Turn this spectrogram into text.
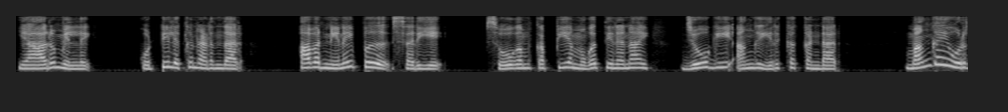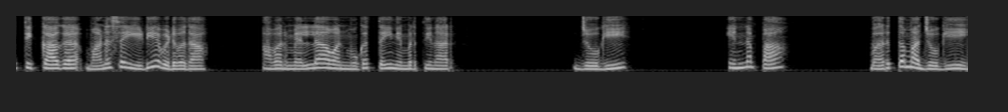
யாரும் இல்லை. கொட்டிலுக்கு நடந்தார். அவர் நினைப்பு சரியே. சோகம் கப்பிய முகத்தினனாய் ஜோகி அங்கு இருக்கக் கண்டார். மங்கை ஒருத்திக்காக மனசை இடிய விடுவதா? அவர் மெல்ல அவன் முகத்தை நிமிர்த்தினார். ஜோகி. என்னப்பா? வருத்தமா ஜோகி.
